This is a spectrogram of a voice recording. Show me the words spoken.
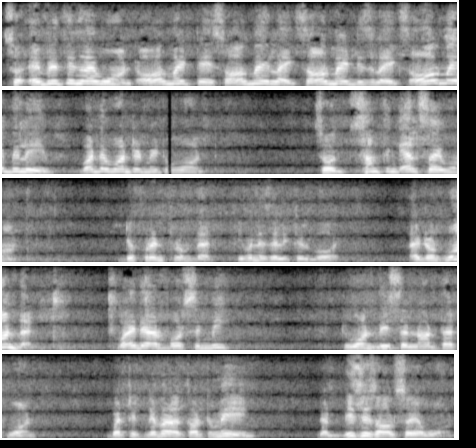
So everything I want, all my tastes, all my likes, all my dislikes, all my beliefs, what they wanted me to want. So something else I want, different from that, even as a little boy. I don't want that. Why they are forcing me to want this and not that want? But it never occurred to me that this is also a want,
